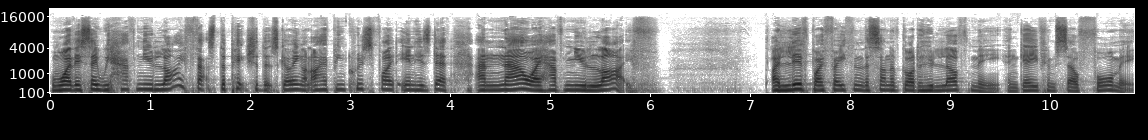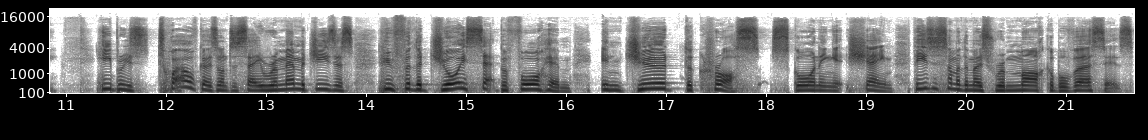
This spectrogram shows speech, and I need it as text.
And why they say we have new life, that's the picture that's going on. I have been crucified in his death, and now I have new life. I live by faith in the Son of God who loved me and gave himself for me. Hebrews 12 goes on to say, Remember Jesus, who for the joy set before him endured the cross, scorning its shame. These are some of the most remarkable verses.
